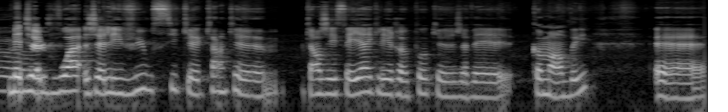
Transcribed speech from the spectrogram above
Euh, Mais je le vois, je l'ai vu aussi que quand, que, quand j'ai essayé avec les repas que j'avais commandés, euh,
